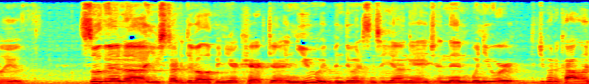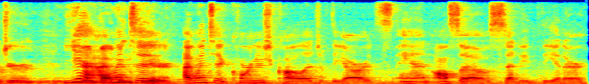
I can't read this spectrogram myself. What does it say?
please. So then uh, you started developing your character, and you had been doing it since a young age. And then when you were, did you go to college or your Yeah, I went in to theater? I went to Cornish College of the Arts and also studied theater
